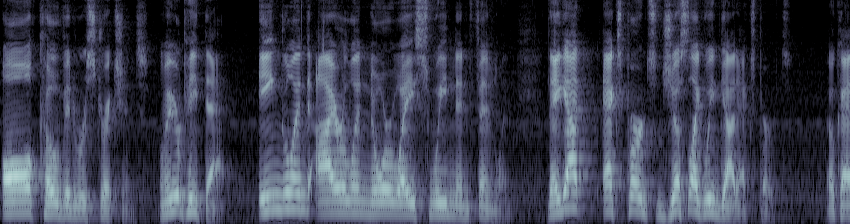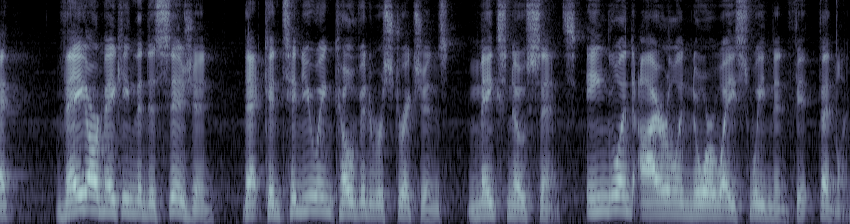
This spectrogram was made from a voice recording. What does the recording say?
all COVID restrictions. Let me repeat that England, Ireland, Norway, Sweden, and Finland. They got experts just like we've got experts, okay? They are making the decision that continuing COVID restrictions makes no sense. England, Ireland, Norway, Sweden, and Finland.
